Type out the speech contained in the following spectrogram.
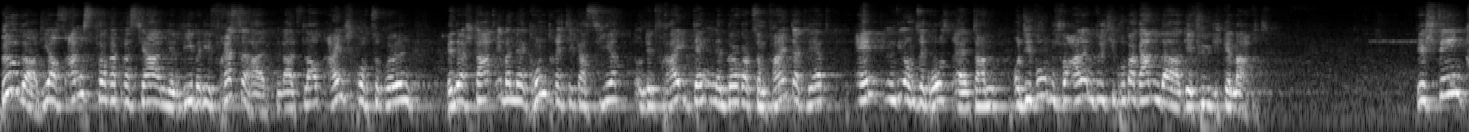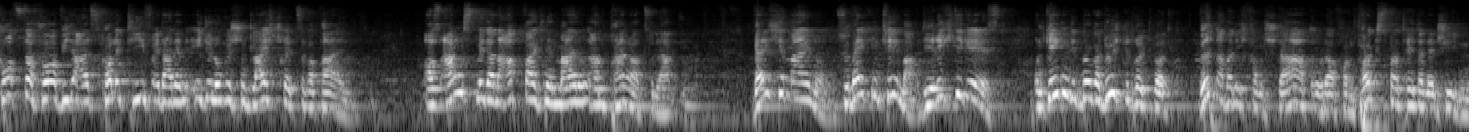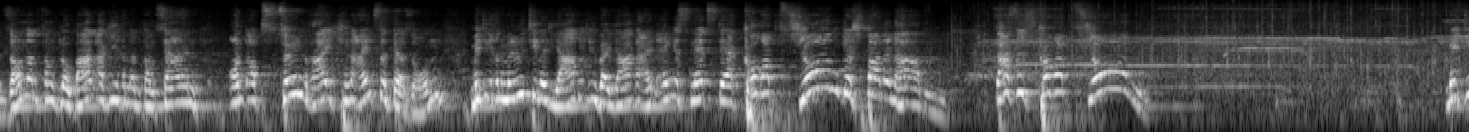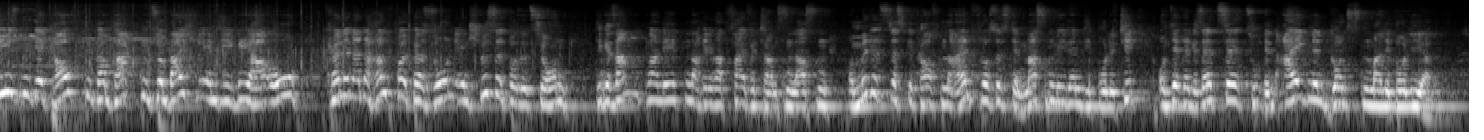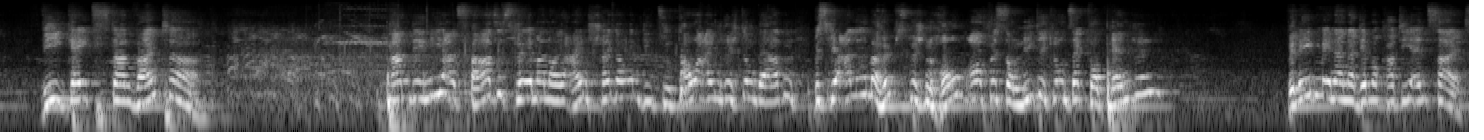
Bürger, die aus Angst vor Repressalien lieber die Fresse halten, als laut Einspruch zu brüllen, wenn der Staat immer mehr Grundrechte kassiert und den frei denkenden Bürger zum Feind erklärt, enden wie unsere Großeltern und die wurden vor allem durch die Propaganda gefügig gemacht. Wir stehen kurz davor, wieder als Kollektiv in einen ideologischen Gleichschritt zu verfallen, aus Angst mit einer abweichenden Meinung am Pranger zu landen. Welche Meinung zu welchem Thema die richtige ist und gegen den Bürger durchgedrückt wird, wird aber nicht vom Staat oder von Volksvertretern entschieden, sondern von global agierenden Konzernen und obszön reichen Einzelpersonen mit ihren Multimilliarden über Jahre ein enges Netz der Korruption gesponnen haben. Das ist Korruption! Mit diesen gekauften Kontakten, zum Beispiel in die WHO, können eine Handvoll Personen in Schlüsselpositionen den gesamten Planeten nach ihrer Pfeife tanzen lassen und mittels des gekauften Einflusses den Massenmedien die Politik und ihre Gesetze zu den eigenen Gunsten manipulieren. Wie geht's dann weiter? Pandemie als Basis für immer neue Einschränkungen, die zu Dauereinrichtungen werden, bis wir alle immer hübsch zwischen Homeoffice und Niedriglohnsektor pendeln? Wir leben in einer Demokratie-Endzeit.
